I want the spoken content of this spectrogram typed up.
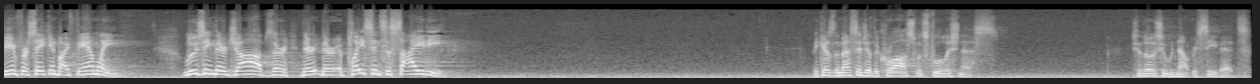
Being forsaken by family, losing their jobs, their, their, their place in society. Because the message of the cross was foolishness to those who would not receive it.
